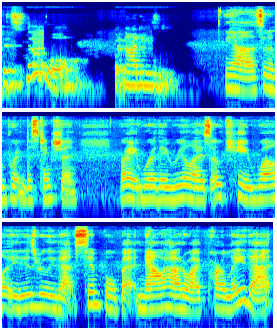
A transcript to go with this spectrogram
It's simple, but not easy. Yeah, that's an important distinction, right? Where they realize, okay, well, it is really that simple, but now how do I parlay that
